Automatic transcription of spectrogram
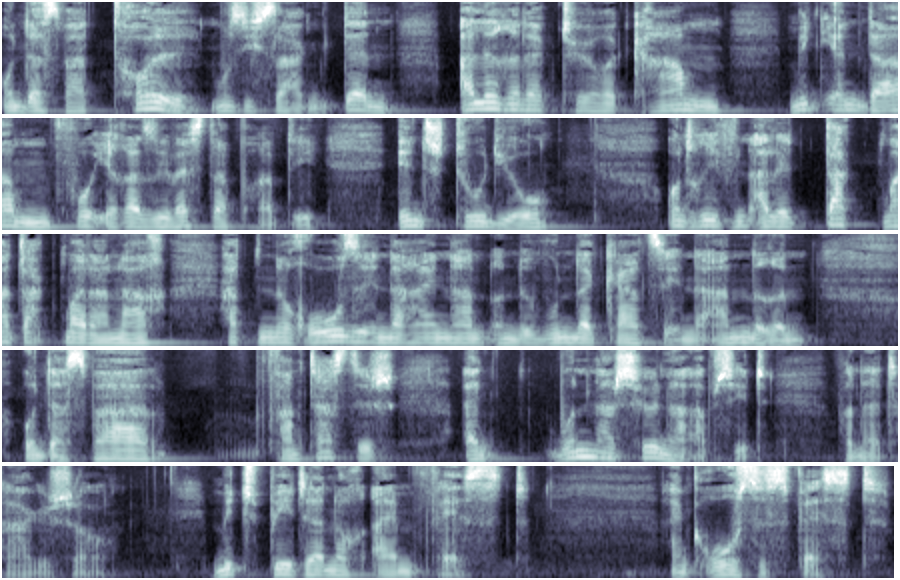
Und das war toll, muss ich sagen, denn alle Redakteure kamen mit ihren Damen vor ihrer Silvesterparty ins Studio und riefen alle Dagmar, Dagmar danach, hatten eine Rose in der einen Hand und eine Wunderkerze in der anderen. Und das war fantastisch. Ein wunderschöner Abschied von der Tagesschau. Mit später noch einem Fest. Ein großes Fest,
